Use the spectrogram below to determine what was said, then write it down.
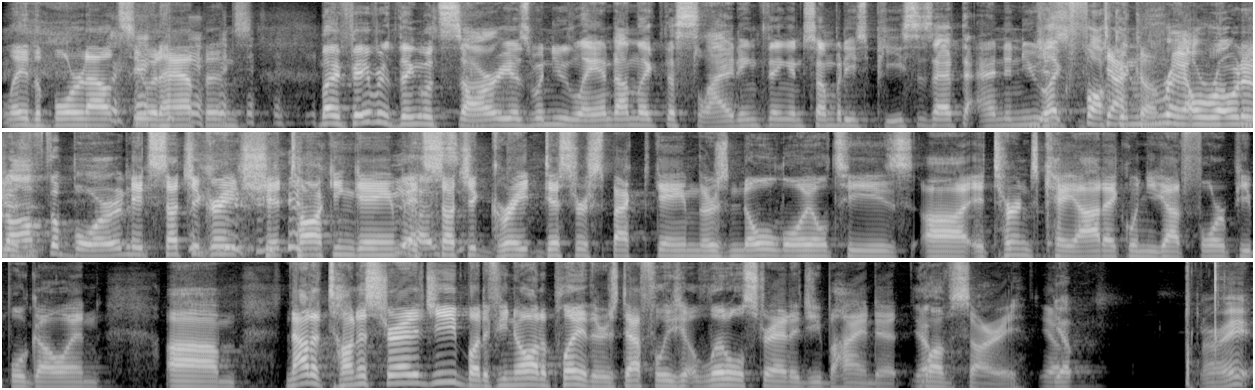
lay the board out, see what happens. My favorite thing with Sorry is when you land on like the sliding thing and somebody's piece is at the end and you like fucking deck railroad it just- off the board. It's such a great shit talking game. Yes. It's such a great disrespect game. There's no loyalties. Uh, it turns chaotic when you got four people going. Um, not a ton of strategy, but if you know how to play, there's definitely a little strategy behind it. Love sorry. yep. All right.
